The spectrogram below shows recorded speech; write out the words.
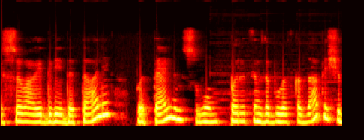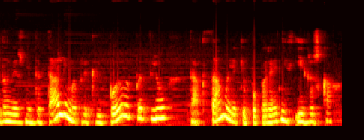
Пришиваю дві деталі петельним швом. Перед цим забула сказати, що до нижньої деталі ми прикріпили петлю так само, як і в попередніх іграшках.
